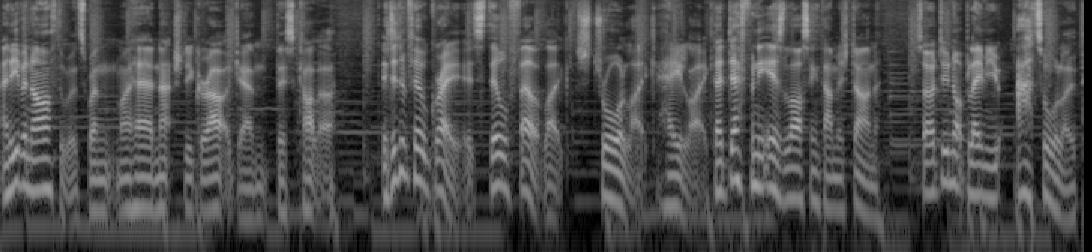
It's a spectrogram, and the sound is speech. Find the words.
And even afterwards, when my hair naturally grew out again, this color, it didn't feel great. It still felt like straw like, hay like. There definitely is lasting damage done. So I do not blame you at all, OP.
